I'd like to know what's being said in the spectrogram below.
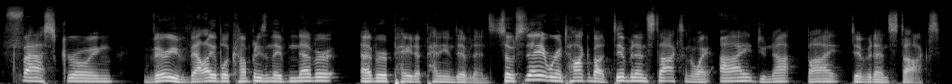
fast growing, very valuable companies, and they've never ever paid a penny in dividends. So today we're going to talk about dividend stocks and why I do not buy dividend stocks.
